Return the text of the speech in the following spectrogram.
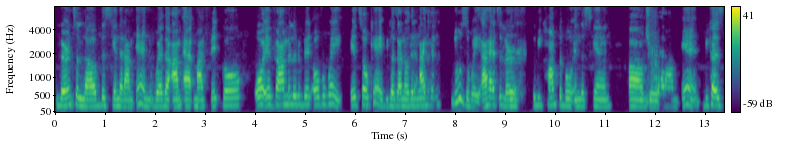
learn to love the skin that I'm in, whether I'm at my fit goal or if I'm a little bit overweight. It's okay because I know that I can lose the weight. I had to learn to be comfortable in the skin um, that I'm in because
